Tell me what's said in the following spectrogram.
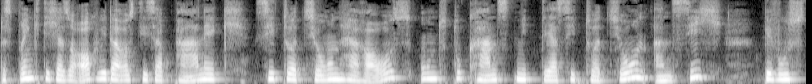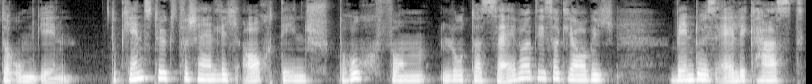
das bringt dich also auch wieder aus dieser Paniksituation heraus und du kannst mit der Situation an sich bewusster umgehen. Du kennst höchstwahrscheinlich auch den Spruch vom Lothar Seiber, dieser glaube ich, wenn du es eilig hast,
